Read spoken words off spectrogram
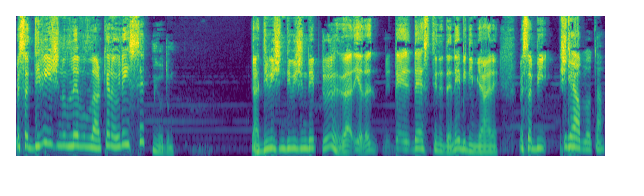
mesela Division'ı level'larken öyle hissetmiyordum. Yani Division Division deyip duruyoruz ya ya da De- Destiny'de ne bileyim yani. Mesela bir işte Diablo'da.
